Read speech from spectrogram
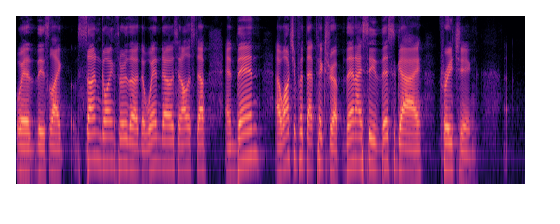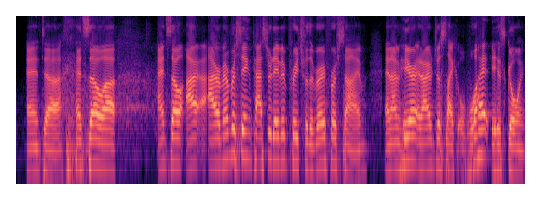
with these like sun going through the, the windows and all this stuff. And then uh, why don't you put that picture up? Then I see this guy preaching, and uh, and so. Uh, and so I, I remember seeing Pastor David preach for the very first time, and I'm here and I'm just like, what is going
